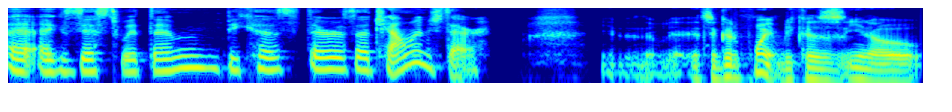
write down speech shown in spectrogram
uh, exist with them because there's a challenge there. It's a good point because you know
